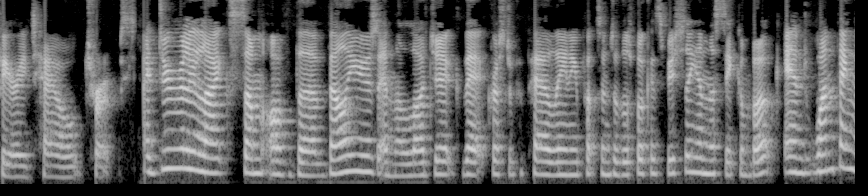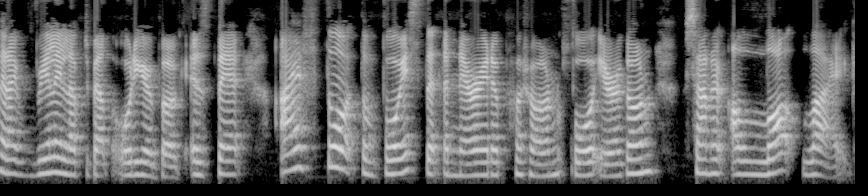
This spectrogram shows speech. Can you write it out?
fairy tale tropes. I do really like some of the values and the logic that Christopher Paolini puts into this book, especially in the second book. And one thing that I really loved about the audiobook is that I thought the voice that the narrator put on for Eragon sounded a lot like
